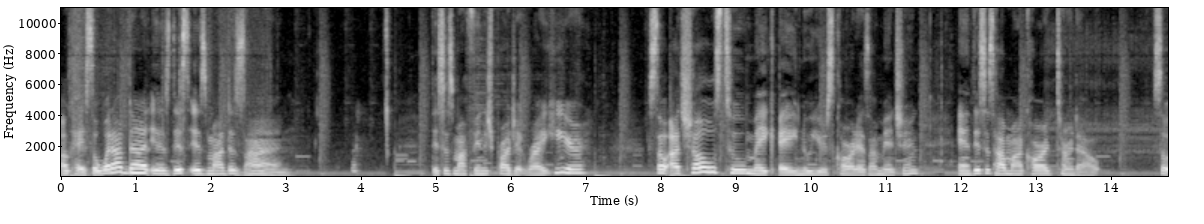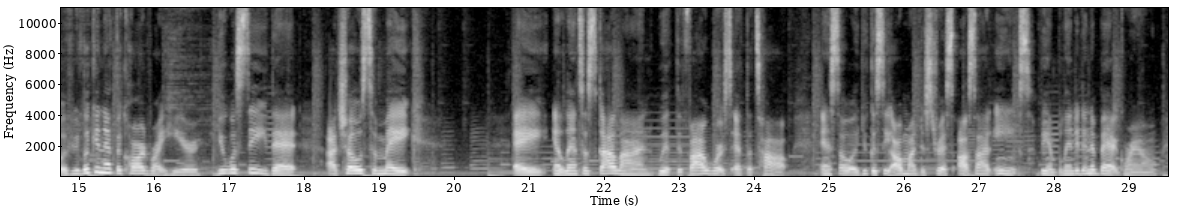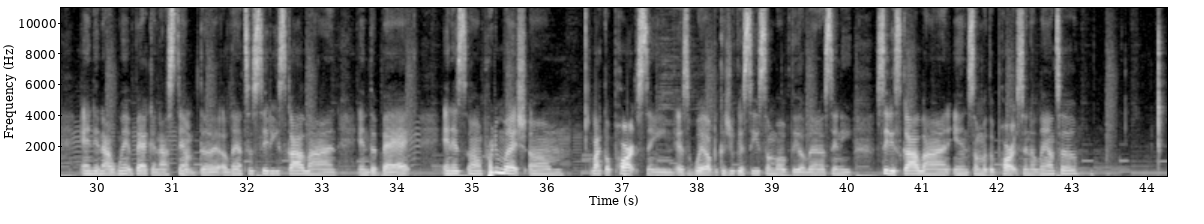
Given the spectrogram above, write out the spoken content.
Okay, so what I've done is this is my design. This is my finished project right here. So I chose to make a New Year's card as I mentioned and this is how my card turned out. So if you're looking at the card right here you will see that I chose to make a Atlanta skyline with the fireworks at the top. And so you can see all my distress oxide inks being blended in the background. And then I went back and I stamped the Atlanta city skyline in the back. And it's um, pretty much um, like a part scene as well because you can see some of the Atlanta city, city skyline in some of the parts in Atlanta.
